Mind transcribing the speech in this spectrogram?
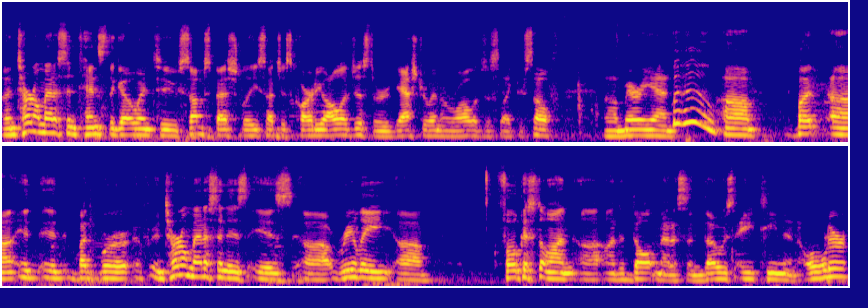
Internal medicine tends to go into subspecialties such as cardiologists or gastroenterologists like yourself, uh, Marianne. Woohoo! Um, but uh, in, in, but we're internal medicine is is uh, really uh, focused on uh, on adult medicine, those 18 and older.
